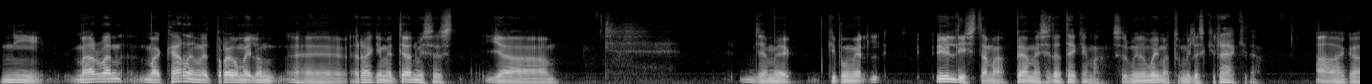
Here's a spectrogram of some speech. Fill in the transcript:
Nii, ma arvan, ma kardan, et praegu meil on äh,, räägime teadmisest ja, ja me kipume üldistama, peame seda tegema, sest meil on võimatu millestki rääkida. aga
